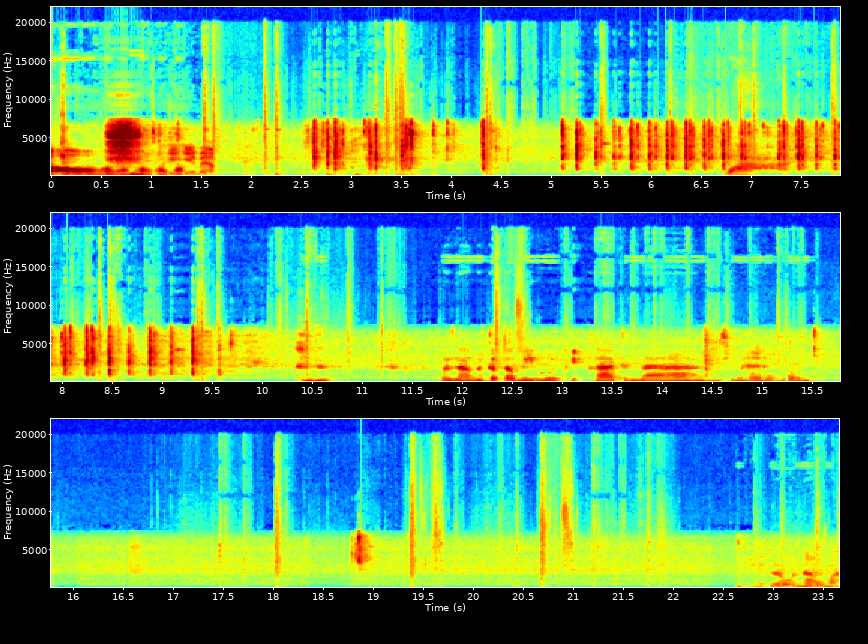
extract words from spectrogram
อ๋ออ๋ออ๋ออ๋ออ๋ออ๋อเจไม่เอาว้าคนเรามันก็ต้องมีพูดผิดพลาดกันบ้างใช่ไหมทุกคนเดี๋ยวโหลนเอาว่ะ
